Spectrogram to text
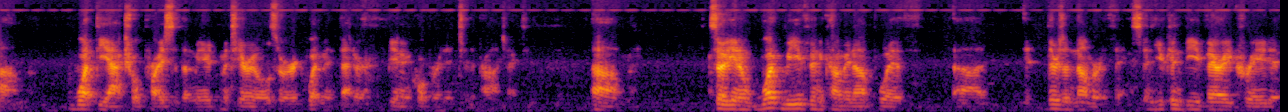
Um, what the actual price of the materials or equipment that are being incorporated into the project. Um, so, you know, what we've been coming up with, uh, there's a number of things, and you can be very creative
